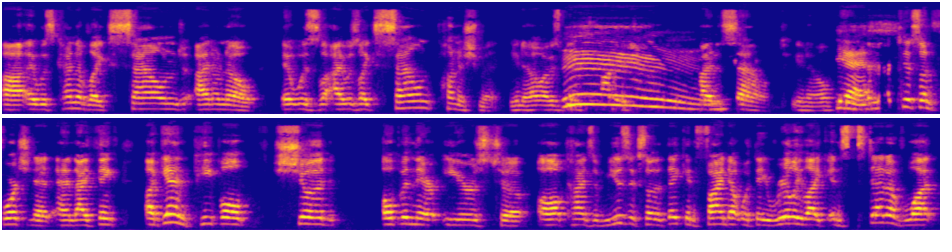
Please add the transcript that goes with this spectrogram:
uh, it was kind of like sound, I don't know it was I was like sound punishment, you know. I was being mm. punished by the sound, you know. Yes, and that's just unfortunate. And I think again, people should open their ears to all kinds of music so that they can find out what they really like instead of what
